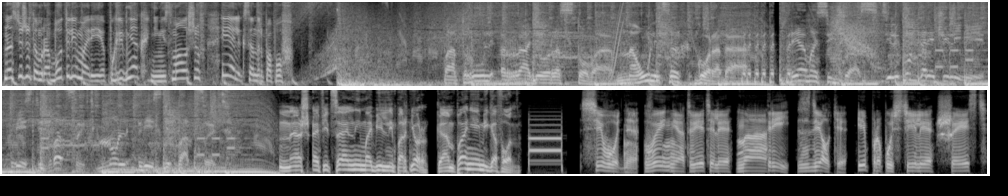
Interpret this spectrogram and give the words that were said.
Над сюжетом работали Мария Погребняк, Денис Малышев и Александр Попов. Патруль радио Ростова. На улицах города. Прямо сейчас. Телефон горячей линии 220 0220. Наш официальный мобильный партнер – компания «Мегафон». Сегодня вы не ответили на три сделки и пропустили шесть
